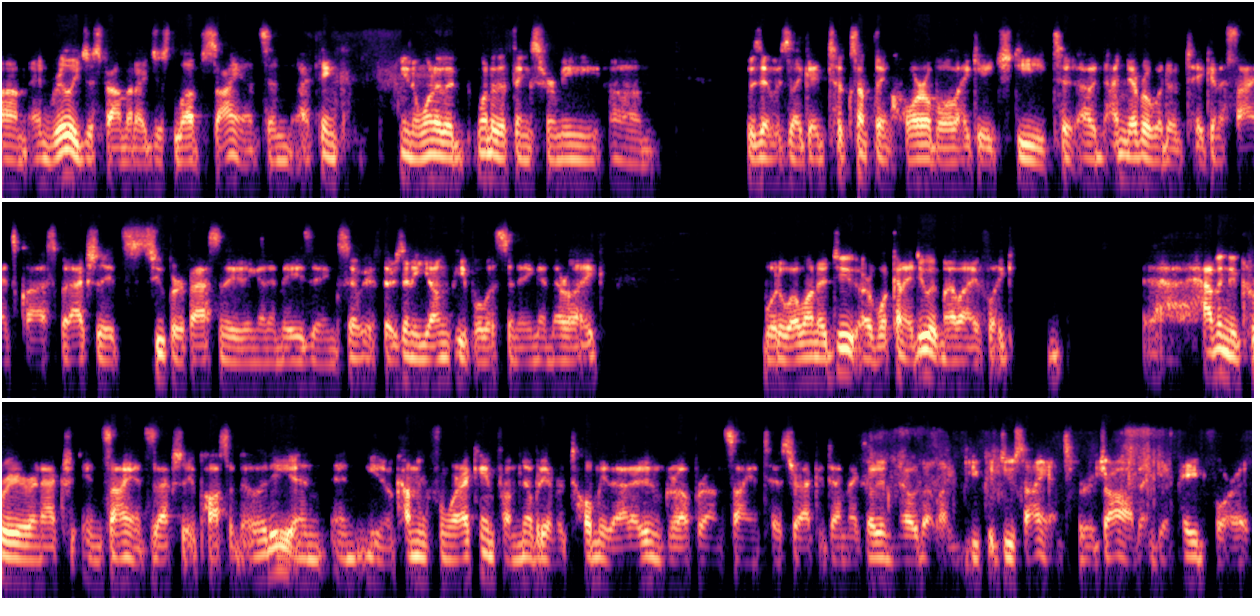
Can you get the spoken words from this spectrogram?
um, and really just found that I just love science. And I think you know one of the one of the things for me um, was it was like it took something horrible like HD to I, I never would have taken a science class, but actually it's super fascinating and amazing. So if there's any young people listening and they're like, what do I want to do or what can I do with my life? Like having a career in actually in science is actually a possibility. And and you know coming from where i came from nobody ever told me that. I didn't grow up around scientists or academics. I didn't know that like you could do science for a job and get paid for it.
